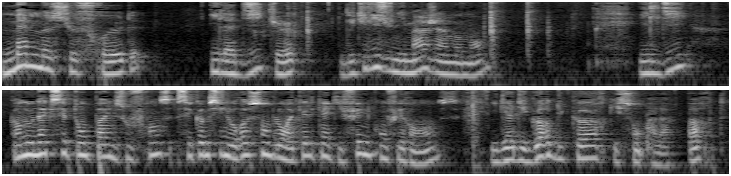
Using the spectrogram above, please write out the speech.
Même M. Freud, il a dit que, il utilise une image à un moment, il dit, quand nous n'acceptons pas une souffrance, c'est comme si nous ressemblons à quelqu'un qui fait une conférence, il y a des gardes du corps qui sont à la porte,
